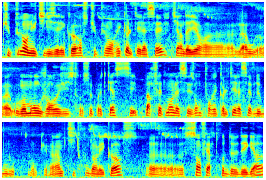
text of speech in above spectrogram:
tu peux en utiliser l'écorce, tu peux en récolter la sève. Tiens d'ailleurs, euh, là euh, au moment où j'enregistre ce podcast, c'est parfaitement la saison pour récolter la sève de boulot. Donc euh, un petit trou dans l'écorce, sans faire trop de dégâts,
